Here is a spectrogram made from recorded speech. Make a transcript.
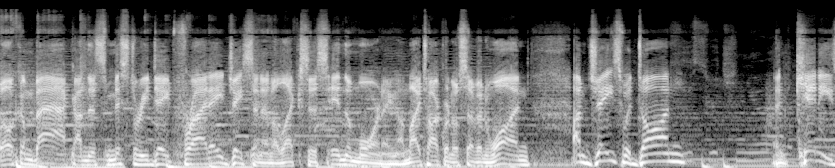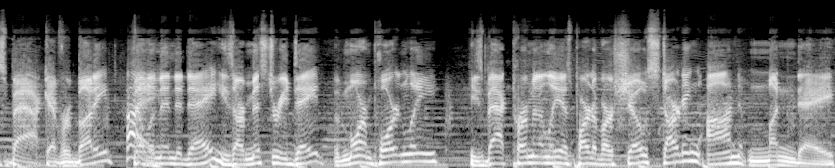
Welcome back on this Mystery Date Friday. Jason and Alexis in the morning on My Talk 1071. I'm Jace with Dawn. And Kenny's back, everybody. Filling in today. He's our mystery date, but more importantly, he's back permanently as part of our show starting on Monday.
